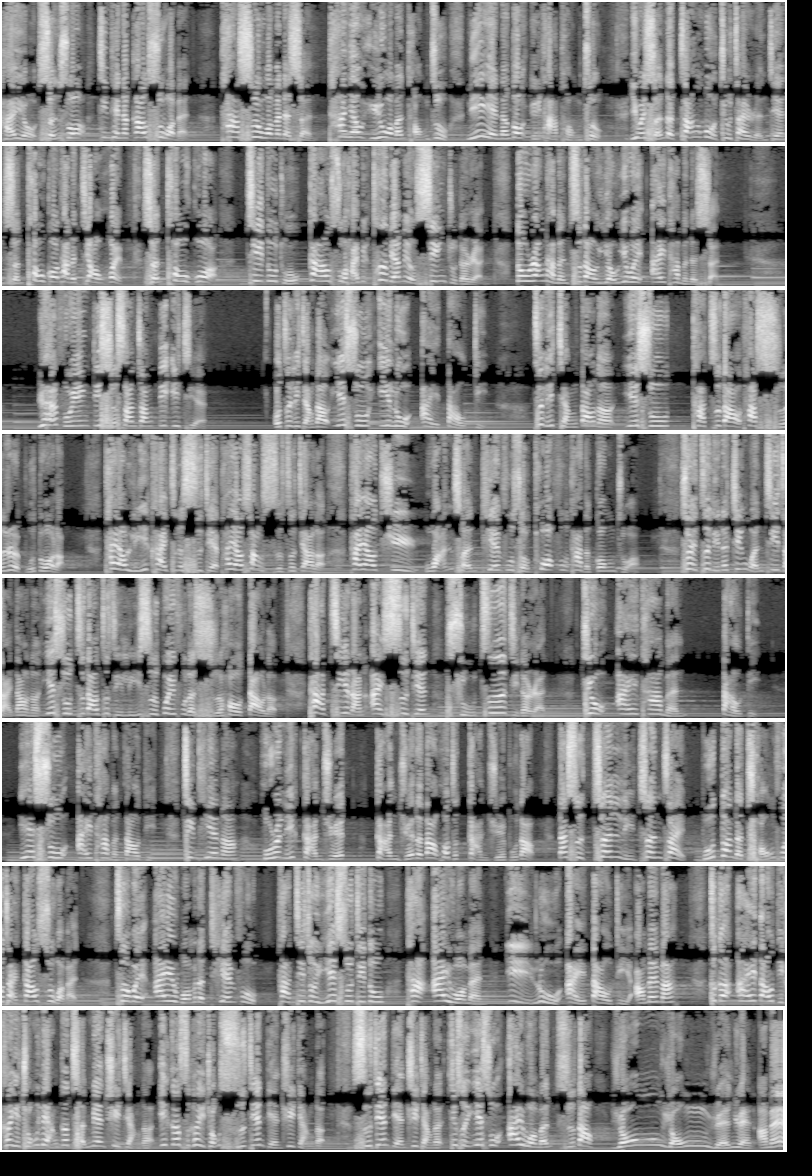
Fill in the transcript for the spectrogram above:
还有神说，今天他告诉我们，他是我们的神，他要与我们同住，你也能够与他同住，因为神的账目就在人间。神透过他的教会，神透过基督徒，告诉还没特别没有信主的人，都让他们知道有一位爱他们的神。约翰福音第十三章第一节。我这里讲到耶稣一路爱到底，这里讲到呢，耶稣他知道他时日不多了，他要离开这个世界，他要上十字架了，他要去完成天父所托付他的工作。所以这里的经文记载到呢，耶稣知道自己离世归父的时候到了，他既然爱世间属自己的人，就爱他们到底。耶稣爱他们到底。今天呢？无论你感觉感觉得到或者感觉不到，但是真理正在不断的重复在告诉我们：这位爱我们的天父，他记住耶稣基督，他爱我们一路爱到底。阿妹吗？这个爱到底可以从两个层面去讲的，一个是可以从时间点去讲的，时间点去讲的，就是耶稣爱我们直到永永远远。阿门。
